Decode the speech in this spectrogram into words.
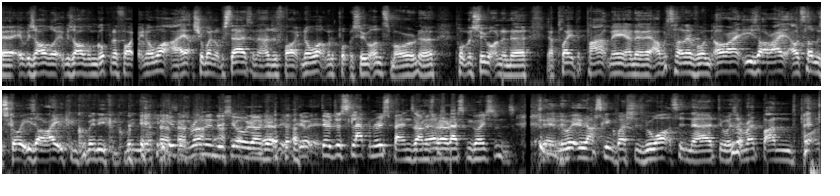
uh, it was all it was all hung up, and I thought, you know what? I actually went upstairs and I just thought, you know what? I'm gonna put my suit on tomorrow and uh, put my suit on and uh, I played the part, mate. And uh, I was telling everyone, all right, he's all right. I was telling the security, he's all right. He can come in. He can come in. he was running the show down there. They, were- they were just slapping wristbands on us without asking questions. Yeah, they were asking questions. We walked in there. There was a red band put on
